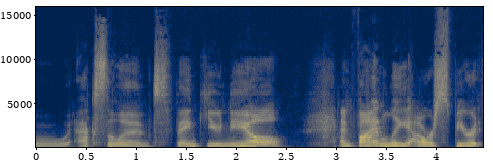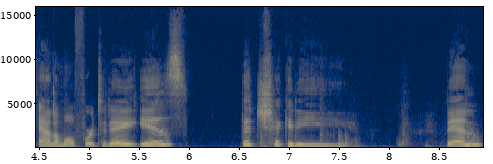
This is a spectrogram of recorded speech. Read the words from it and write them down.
Oh, excellent. Thank you, Neil. And finally, our spirit animal for today is the chickadee. Ben,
